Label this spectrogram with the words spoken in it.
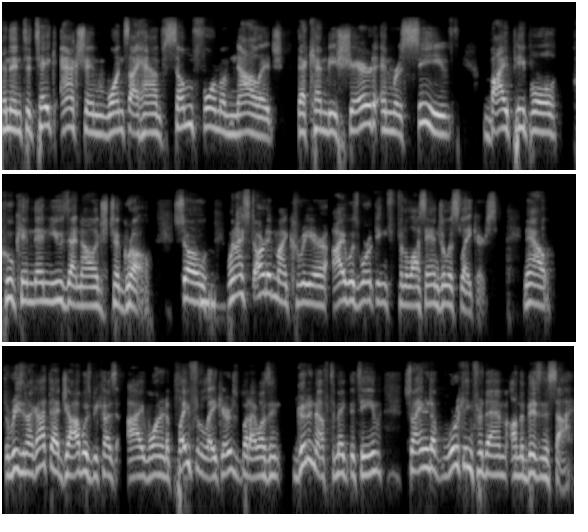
And then to take action once I have some form of knowledge that can be shared and received by people who can then use that knowledge to grow. So mm-hmm. when I started my career, I was working for the Los Angeles Lakers. Now, the reason I got that job was because I wanted to play for the Lakers, but I wasn't good enough to make the team. So I ended up working for them on the business side.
